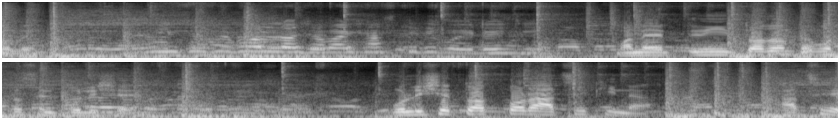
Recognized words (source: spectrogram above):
বলেন? পুলিশ এসে বলল সবাই শাস্তি দিব এটাই ঠিক মানে তিনি তদন্ত করতেছেন পুলিশে? পুলিশের তৎপর আছে কি না? আছে?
